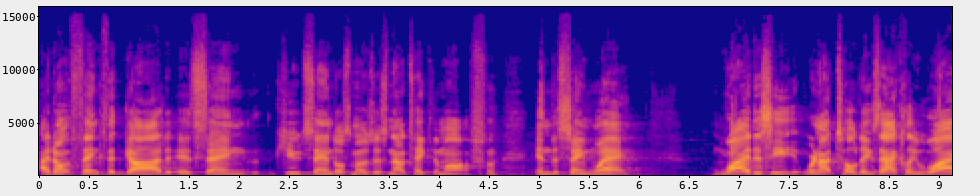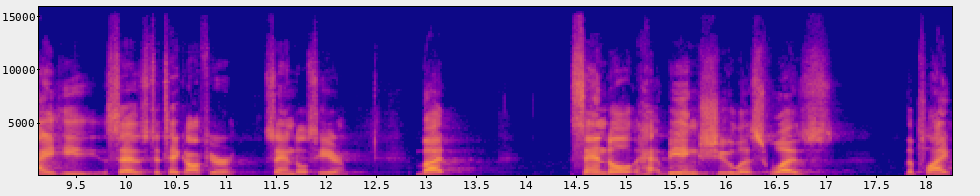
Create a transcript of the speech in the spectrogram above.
I don't think that God is saying, cute sandals, Moses, now take them off in the same way why does he, we're not told exactly why he says to take off your sandals here, but sandal, being shoeless, was the plight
